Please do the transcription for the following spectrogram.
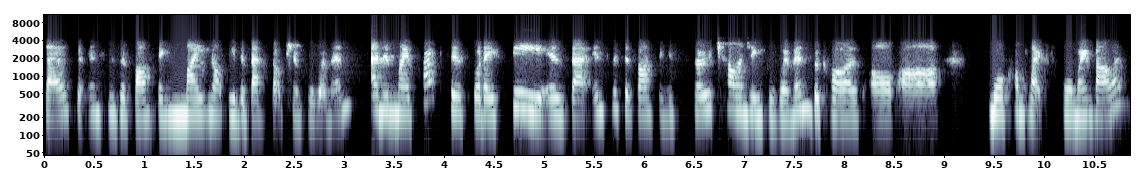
says that intermittent fasting might not be the best option for women. And in my practice, what I see is that intermittent fasting is so challenging for women because of our more complex hormone balance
